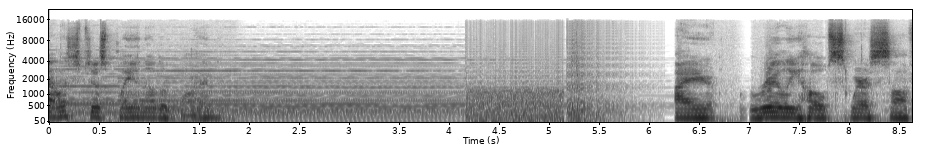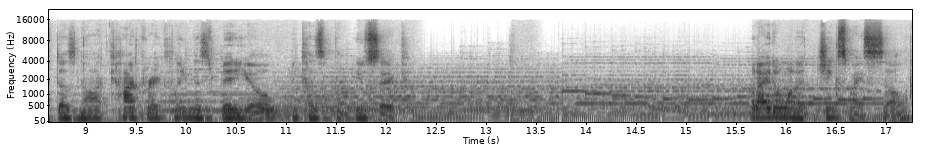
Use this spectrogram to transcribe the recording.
Yeah, let's just play another one. I really hope Squaresoft does not copyright claim this video because of the music. but I don't want to jinx myself.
